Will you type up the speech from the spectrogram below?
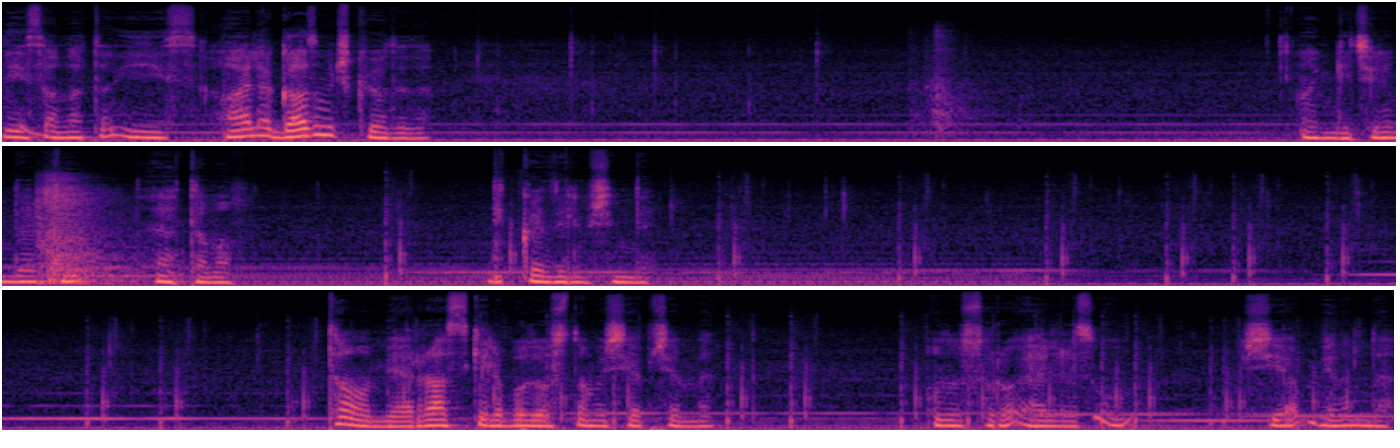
Neyse Allah'tan iyiyiz. Hala gaz mı çıkıyor odada? Lan geçelim derken. Heh tamam. Dikkat edelim şimdi. Tamam ya rastgele bodoslama şey yapacağım ben. Onu sonra ayarlarız. O şey yapmayalım da.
